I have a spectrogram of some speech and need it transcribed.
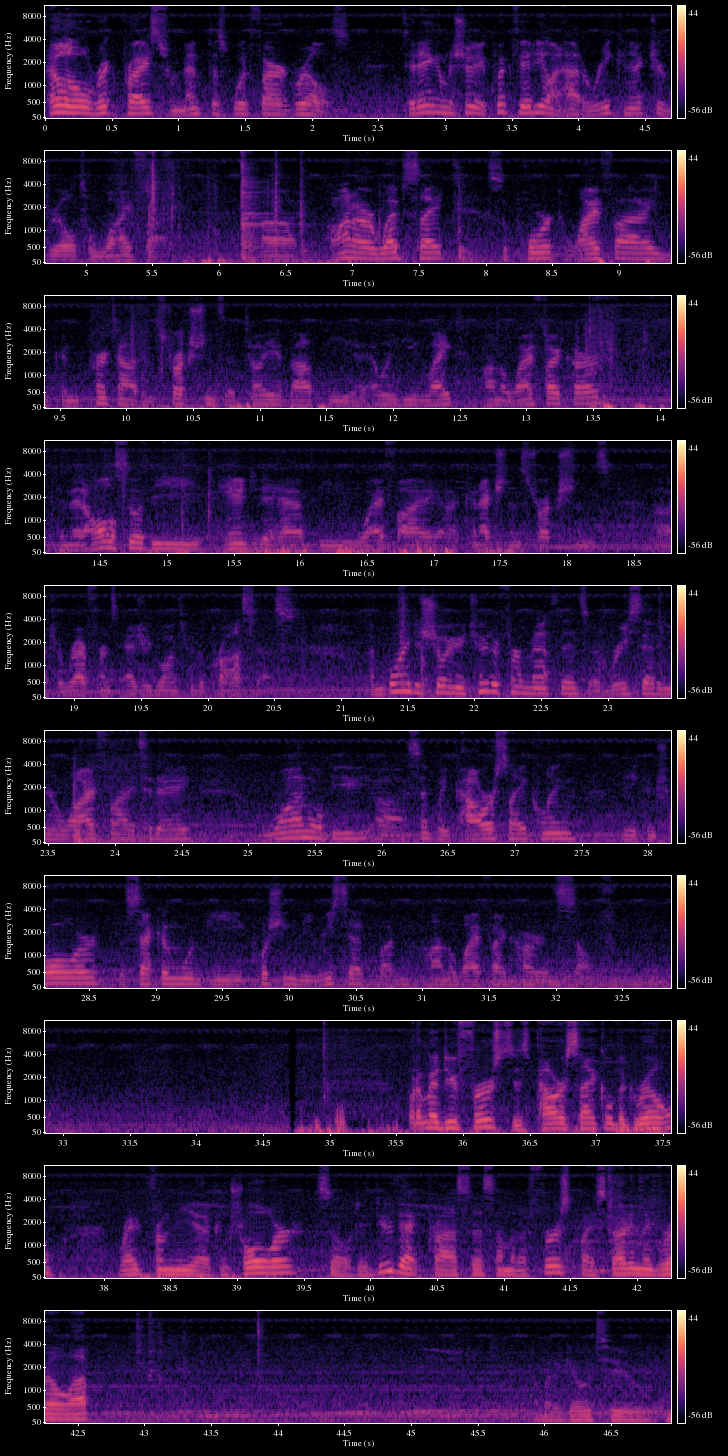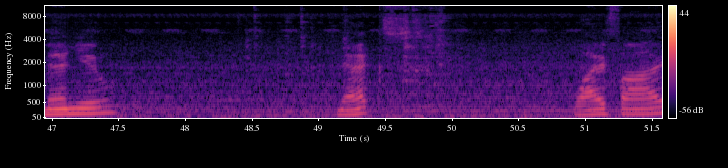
Hello, Rick Price from Memphis Woodfire Grills. Today I'm going to show you a quick video on how to reconnect your grill to Wi-Fi. Uh, on our website, support Wi-Fi, you can print out instructions that tell you about the uh, LED light on the Wi-Fi card. And then also be handy to have the Wi-Fi uh, connection instructions uh, to reference as you're going through the process. I'm going to show you two different methods of resetting your Wi-Fi today. One will be uh, simply power cycling the controller. The second would be pushing the reset button on the Wi-Fi card itself. What I'm going to do first is power cycle the grill right from the uh, controller. So to do that process, I'm going to first, by starting the grill up, I'm going to go to Menu, Next, Wi-Fi.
